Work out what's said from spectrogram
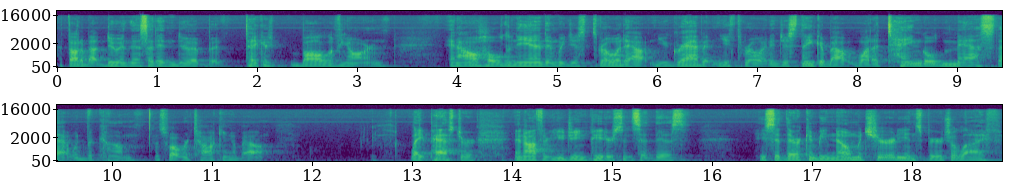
I thought about doing this, I didn't do it, but take a ball of yarn and I'll hold an end and we just throw it out and you grab it and you throw it and just think about what a tangled mess that would become. That's what we're talking about. Late pastor and author Eugene Peterson said this. He said, There can be no maturity in spiritual life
